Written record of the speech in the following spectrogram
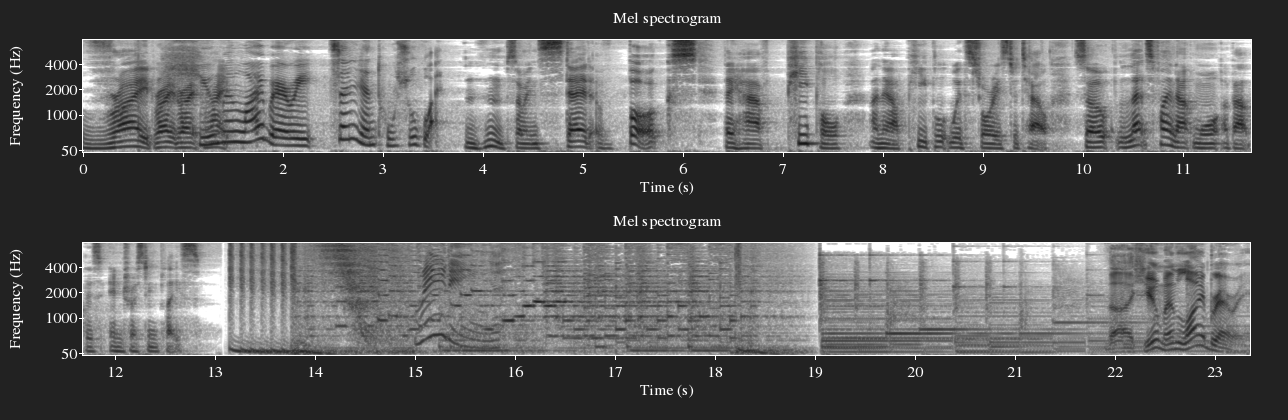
Right, right, right, Human right. library 真人图书馆。 Hmm, So instead of books, they have people, and they are people with stories to tell. So let's find out more about this interesting place. The Human Library.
